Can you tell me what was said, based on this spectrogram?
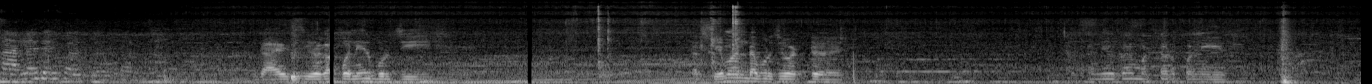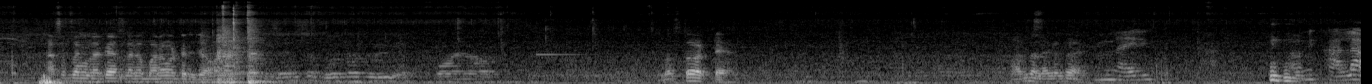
कारला जरी परत करू गायची बघा पनीर बुर्जी. सेम अंडा बुर्जी वाटतंय. आणि काय मटर पनीर. असं चांगला काय असला का बरं वाटत जेवायला मस्त वाटतंय. का काय? नाही. आम्ही खाला.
